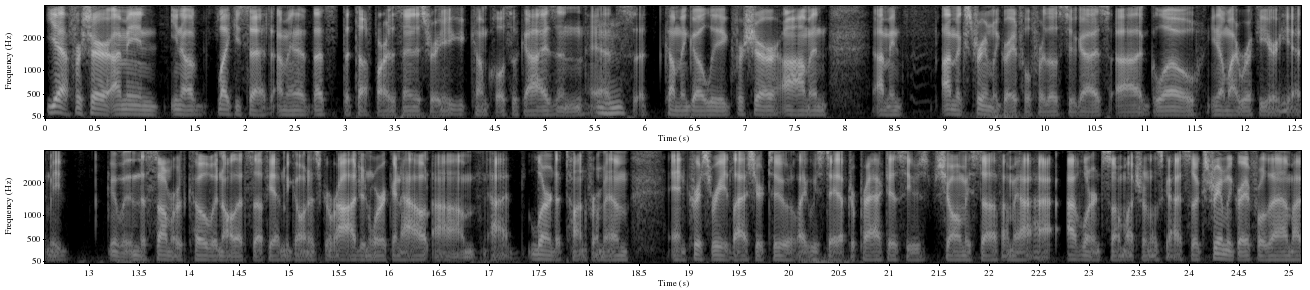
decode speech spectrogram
Yeah, for sure. I mean, you know, like you said, I mean, that's the tough part of this industry. You come close with guys, and mm-hmm. it's a come and go league for sure. Um, and I mean, I'm extremely grateful for those two guys. Uh, Glow, you know, my rookie year, he had me in the summer with COVID and all that stuff. He had me going in his garage and working out. Um, I learned a ton from him. And Chris Reed last year too. Like we stayed after practice. He was showing me stuff. I mean, I, have learned so much from those guys. So extremely grateful to them. I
